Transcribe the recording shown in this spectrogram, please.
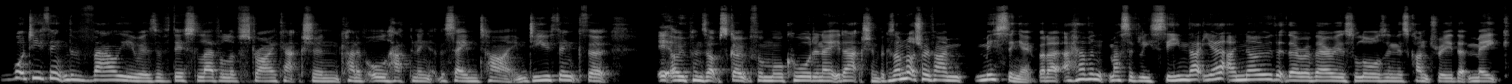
what do you think the value is of this level of strike action kind of all happening at the same time? Do you think that it opens up scope for more coordinated action because I'm not sure if I'm missing it, but I, I, haven't massively seen that yet. I know that there are various laws in this country that make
